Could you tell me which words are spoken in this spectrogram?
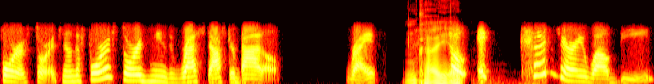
Four of Swords. Now, the Four of Swords means rest after battle, right? okay. Yeah. So it could very well be,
